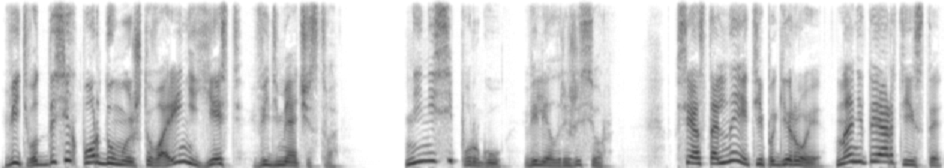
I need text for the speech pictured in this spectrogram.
«Ведь вот до сих пор думаю, что в арене есть ведьмячество». «Не неси пургу», — велел режиссер. «Все остальные типа герои — нанятые артисты.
